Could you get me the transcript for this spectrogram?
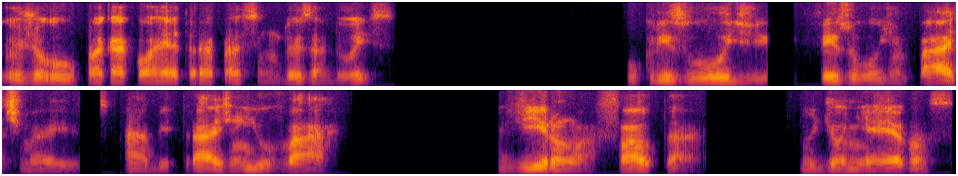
O jogo, o placar correto era para ser um 2 a 2 O Chris Wood fez o gol de empate, mas a arbitragem e o VAR viram a falta no Johnny Evans.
